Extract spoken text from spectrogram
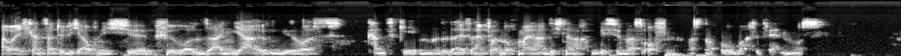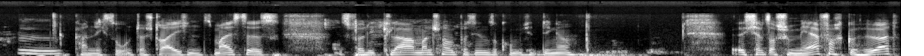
aber ich kann es natürlich auch nicht äh, befürworten und sagen, ja, irgendwie sowas kann es geben. Also da ist einfach noch meiner Ansicht nach ein bisschen was offen, was noch beobachtet werden muss. Hm. Kann ich so unterstreichen. Das meiste ist, ist völlig klar. Manchmal passieren so komische Dinge. Ich habe es auch schon mehrfach gehört,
